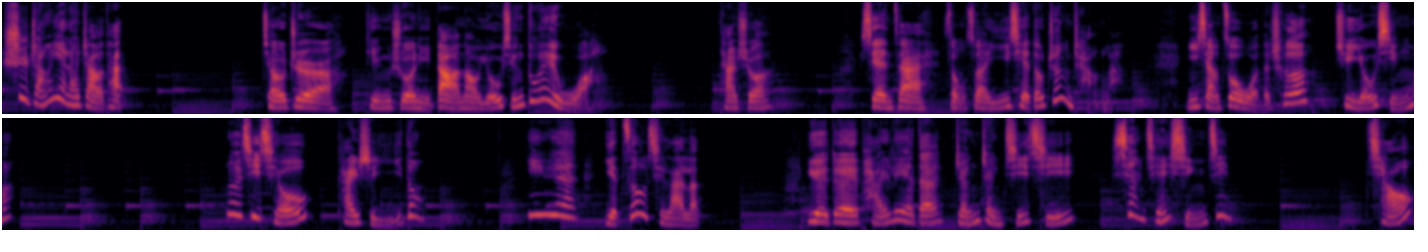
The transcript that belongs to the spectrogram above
市长也来找他。乔治，听说你大闹游行队伍啊？他说：“现在总算一切都正常了。你想坐我的车去游行吗？”热气球开始移动，音乐也奏起来了。乐队排列的整整齐齐，向前行进。瞧，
